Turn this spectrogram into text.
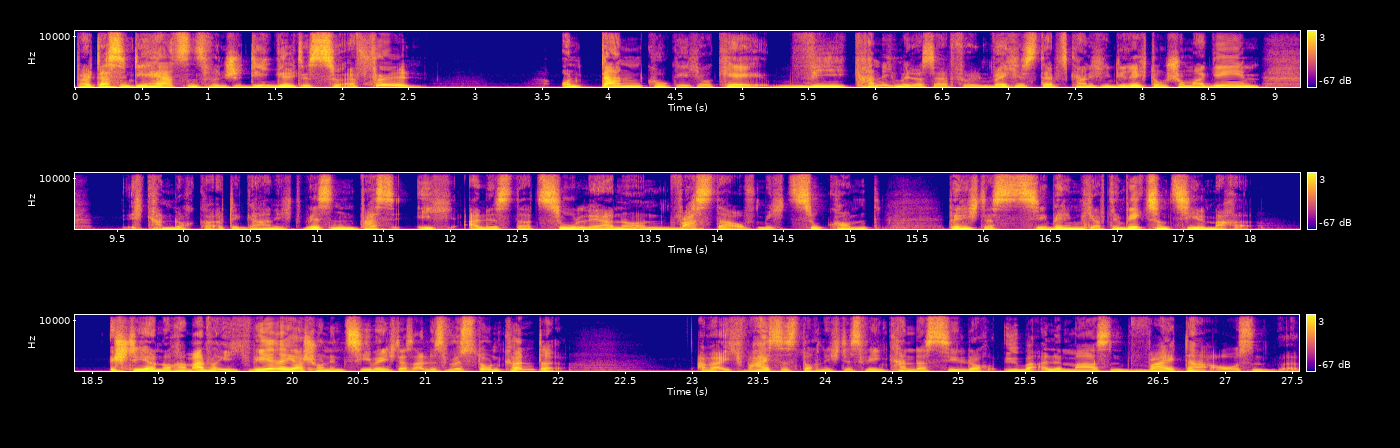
Weil das sind die Herzenswünsche, die gilt es zu erfüllen. Und dann gucke ich, okay, wie kann ich mir das erfüllen? Welche Steps kann ich in die Richtung schon mal gehen? Ich kann doch heute gar nicht wissen, was ich alles dazu lerne und was da auf mich zukommt, wenn ich, das wenn ich mich auf den Weg zum Ziel mache. Ich stehe ja noch am Anfang. Ich wäre ja schon im Ziel, wenn ich das alles wüsste und könnte. Aber ich weiß es doch nicht. Deswegen kann das Ziel doch über alle Maßen weiter außen, äh,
